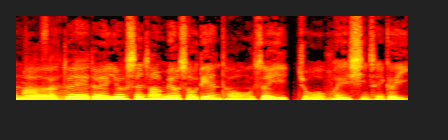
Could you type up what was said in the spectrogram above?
麻烦。对对，又身上没有手电筒，所以就会形成一个隐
